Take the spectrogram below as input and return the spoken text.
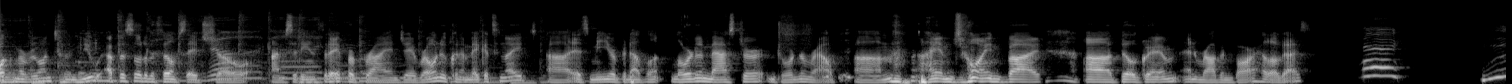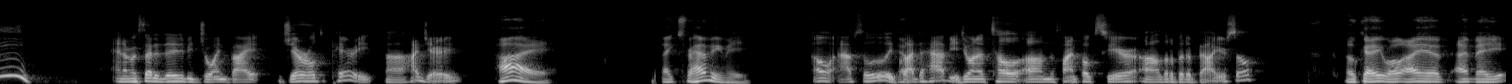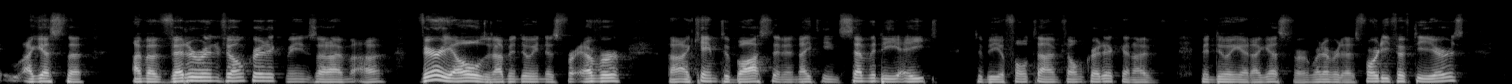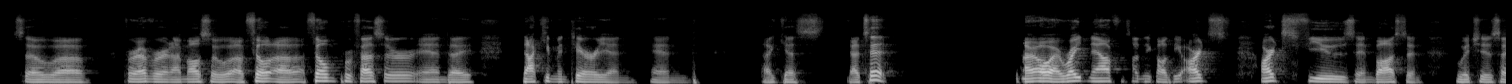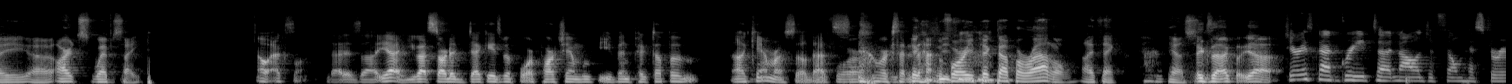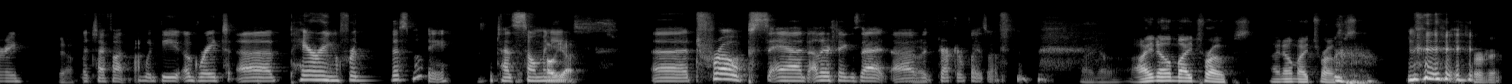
Welcome, everyone, to a new episode of the Film Stage Show. I'm sitting in today for Brian J. Roan, who couldn't make it tonight. Uh, it's me, your benevolent Lord and Master, Jordan Raup. Um, I am joined by uh, Bill Graham and Robyn Bahr. Hello, guys. Hey. Woo. And I'm excited today to be joined by Gerald Peary. Uh, hi, Jerry. Hi. Thanks for having me. Oh, absolutely. Yeah. Glad to have you. Do you want to tell um, the fine folks here uh, a little bit about yourself? Okay. Well, I have. I'm a. I guess the. I'm a veteran film critic. Means that I'm uh, very old, and I've been doing this forever. Uh, I came to Boston in 1978 to be a full-time film critic, and I've been doing it, I guess, for whatever it is, 40, 50 years. So uh, forever. And I'm also a, fil- a film professor and a documentarian, and I guess that's it. I- Oh, I write now for something called the Arts Arts Fuse in Boston, which is a uh, arts website. Oh, excellent. That is, uh, yeah, you got started decades before Park Chan Wook even picked up a, a camera. So that's, Before we're excited Pick- to have you. before he picked up a rattle, I think. Yes. Exactly. Yeah. Jerry's got great uh, knowledge of film history, Yeah. which I thought would be a great uh, pairing for this movie, which has so many. Oh, many yes. Uh, tropes and other things that uh, the director plays with. I know. I know my tropes. I know my tropes. Perfect.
